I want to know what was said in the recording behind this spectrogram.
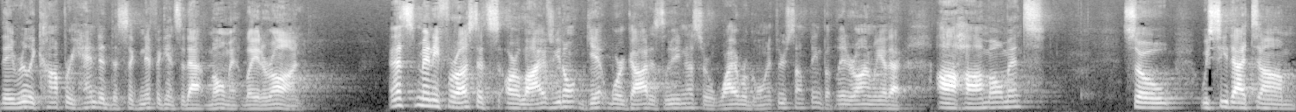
they really comprehended the significance of that moment later on. And that's many for us. That's our lives. We don't get where God is leading us or why we're going through something, but later on we have that aha moment. So we see that um,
